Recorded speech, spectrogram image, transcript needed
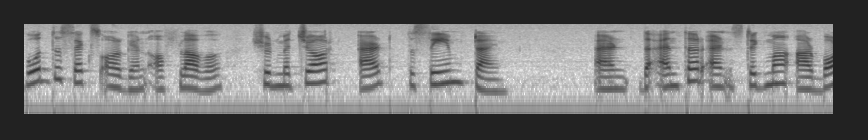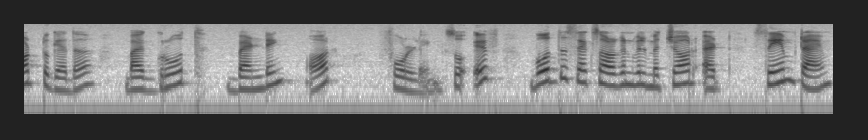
both the sex organ of flower should mature at the same time and the anther and stigma are brought together by growth, bending or folding. So if both the sex organ will mature at same time,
